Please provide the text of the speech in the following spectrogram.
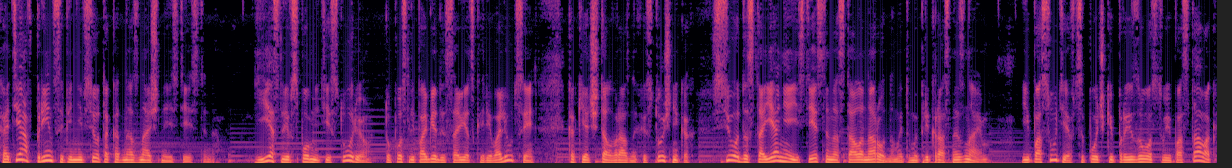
Хотя, в принципе, не все так однозначно, естественно. Если вспомнить историю, то после победы Советской революции, как я читал в разных источниках, все достояние, естественно, стало народным, это мы прекрасно знаем. И по сути, в цепочке производства и поставок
